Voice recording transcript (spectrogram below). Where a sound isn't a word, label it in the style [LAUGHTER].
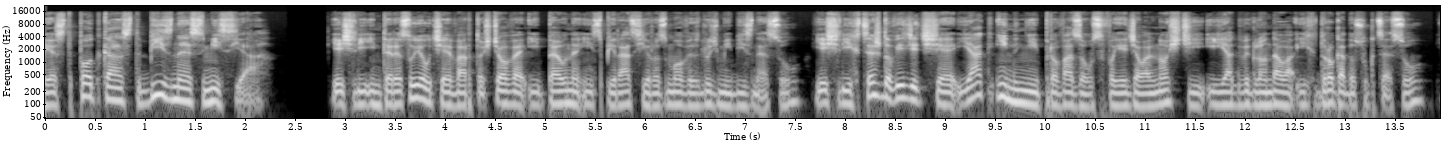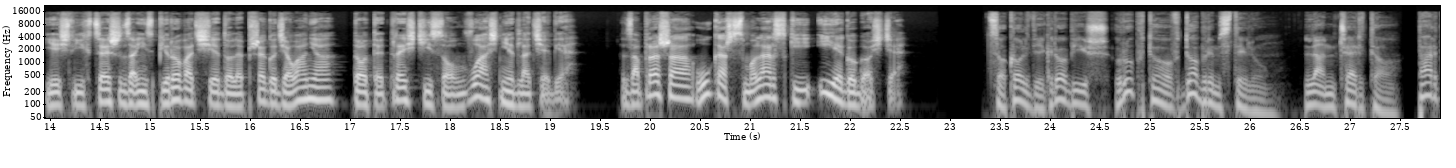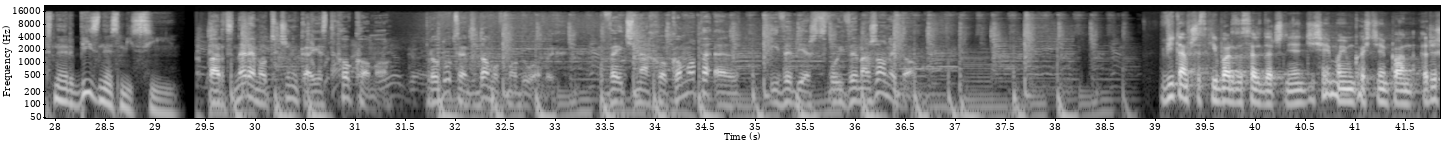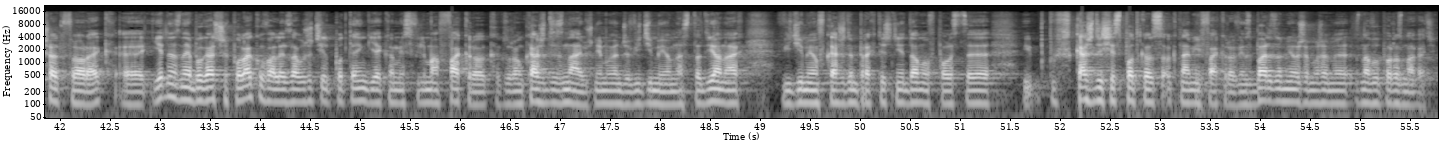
jest podcast Biznes Misja. Jeśli interesują Cię wartościowe i pełne inspiracji rozmowy z ludźmi biznesu, jeśli chcesz dowiedzieć się, jak inni prowadzą swoje działalności i jak wyglądała ich droga do sukcesu, jeśli chcesz zainspirować się do lepszego działania, to te treści są właśnie dla Ciebie. Zaprasza Łukasz Smolarski i jego goście. Cokolwiek robisz, rób to w dobrym stylu. Lancerto, partner biznes misji. Partnerem odcinka jest Hokomo, producent domów modułowych. Wejdź na hokomo.pl i wybierz swój wymarzony dom. Witam wszystkich bardzo serdecznie. Dzisiaj moim gościem pan Ryszard Florek, e, jeden z najbogatszych Polaków, ale założyciel potęgi, jaką jest firma Fakro, którą każdy zna, już nie mówiąc, że widzimy ją na stadionach, widzimy ją w każdym praktycznie domu w Polsce. Każdy się spotkał z oknami Fakro, więc bardzo miło, że możemy znowu porozmawiać.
